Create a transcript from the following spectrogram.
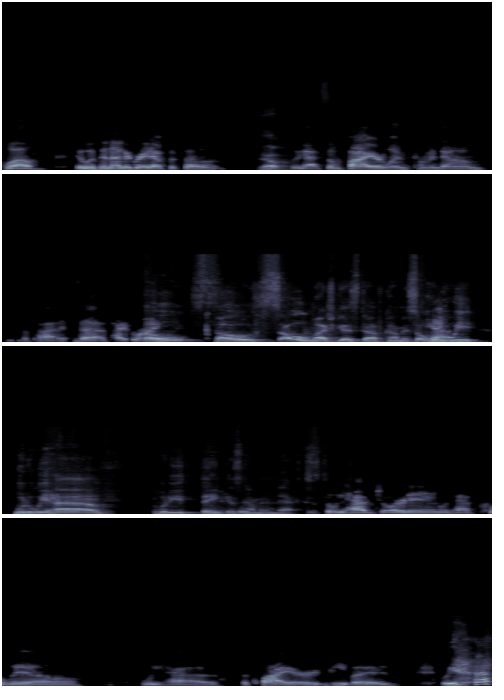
Well, it was another great episode. Yep. We got some fire ones coming down the pi- the pipeline. Oh, so so much good stuff coming. So who yeah. do we who do we have? Who do you think is coming next? So we have Jordan, we have Khalil, we have the choir divas, we have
